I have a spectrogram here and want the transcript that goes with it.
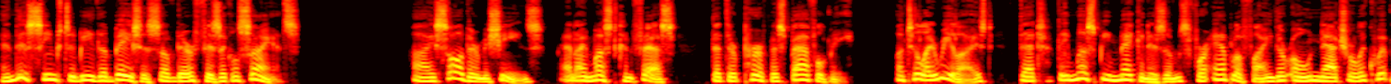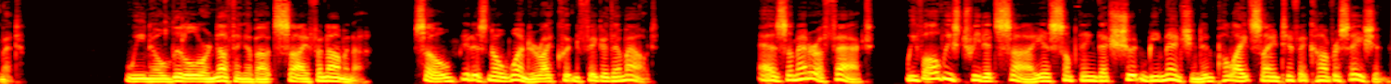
and this seems to be the basis of their physical science. I saw their machines, and I must confess that their purpose baffled me, until I realized that they must be mechanisms for amplifying their own natural equipment. We know little or nothing about psi phenomena, so it is no wonder I couldn't figure them out. As a matter of fact, we've always treated psi as something that shouldn't be mentioned in polite scientific conversation.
